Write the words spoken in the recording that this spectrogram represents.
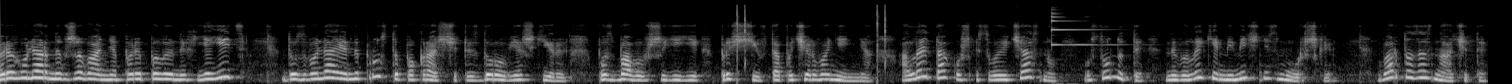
Регулярне вживання перепелиних яєць дозволяє не просто покращити здоров'я шкіри, позбавивши її прищів та почервоніння, але також і своєчасно усунути невеликі мімічні зморшки. Варто зазначити,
